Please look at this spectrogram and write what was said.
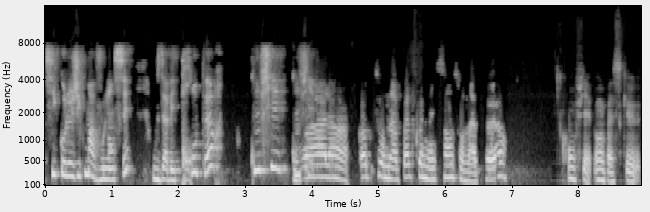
psychologiquement à vous lancer, vous avez trop peur, confiez, confiez. Voilà, quand on n'a pas de connaissances, on a peur. Confier. Ouais, parce que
